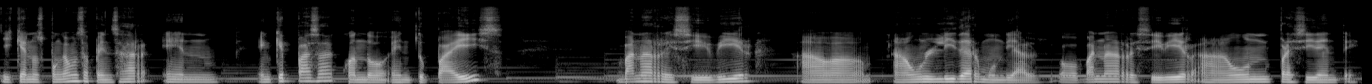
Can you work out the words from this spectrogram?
y que nos pongamos a pensar en, en qué pasa cuando en tu país van a recibir a, un líder mundial o van a recibir a un presidente.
